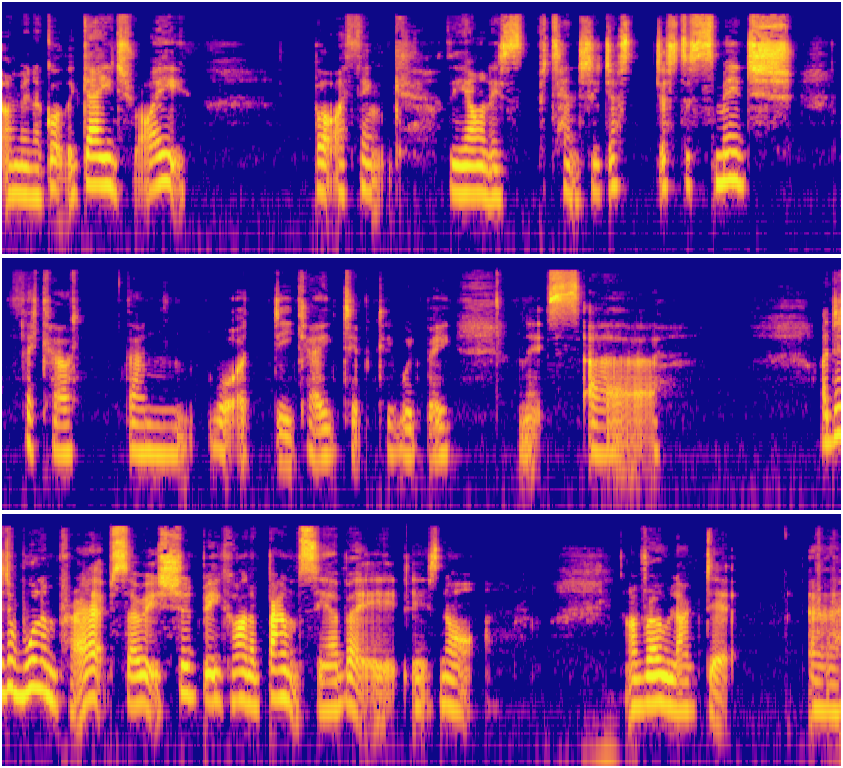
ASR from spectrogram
I mean I got the gauge right, but I think the yarn is potentially just just a smidge thicker than what a DK typically would be, and it's uh I did a woolen prep, so it should be kind of bouncier, but it, it's not. I rollagged it, uh,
